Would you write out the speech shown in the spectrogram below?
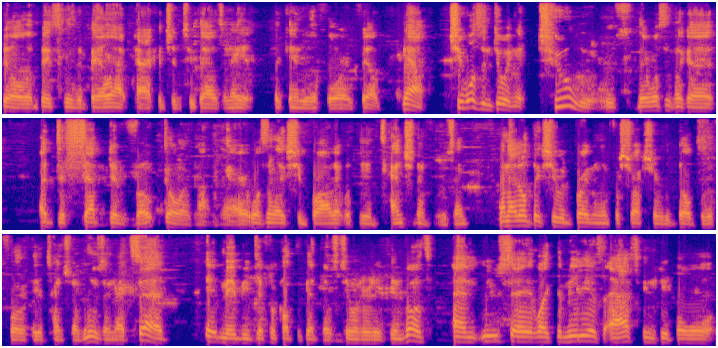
bill, basically the bailout package in 2008 that came to the floor and failed. Now, she wasn't doing it to lose. There wasn't like a, a deceptive vote going on there. It wasn't like she brought it with the intention of losing. And I don't think she would bring an infrastructure bill to the floor with the intention of losing. That said, it may be difficult to get those 218 votes. And you say, like, the media is asking people,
